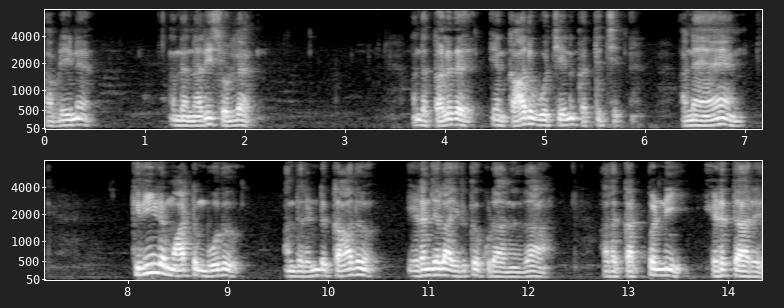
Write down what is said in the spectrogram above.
அப்படின்னு அந்த நரி சொல்ல அந்த கழுதை என் காது போச்சேன்னு கத்துச்சு. அண்ணே கிரீடம் மாட்டும்போது அந்த ரெண்டு காதும் இடைஞ்சலாக இருக்கக்கூடாதுன்னு தான் அதை கட் பண்ணி எடுத்தாரு.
